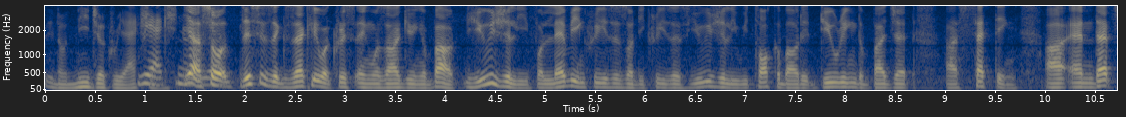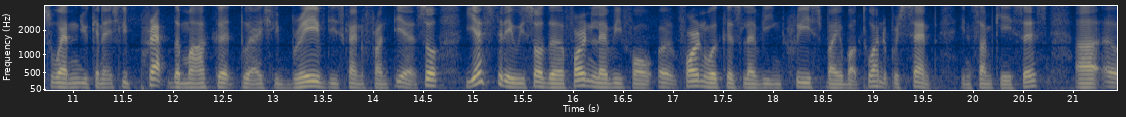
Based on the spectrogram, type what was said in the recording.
you know, knee-jerk reaction. Reaction. Yeah. So this is exactly what Chris Eng was arguing about. Usually, for levy increases or decreases, usually we talk about it during the budget setting, and that's when you can actually prep the market to actually brave these kind of frontiers. So yesterday we saw the foreign levy for uh, foreign workers levy increased by about 200% in some cases, uh, uh,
